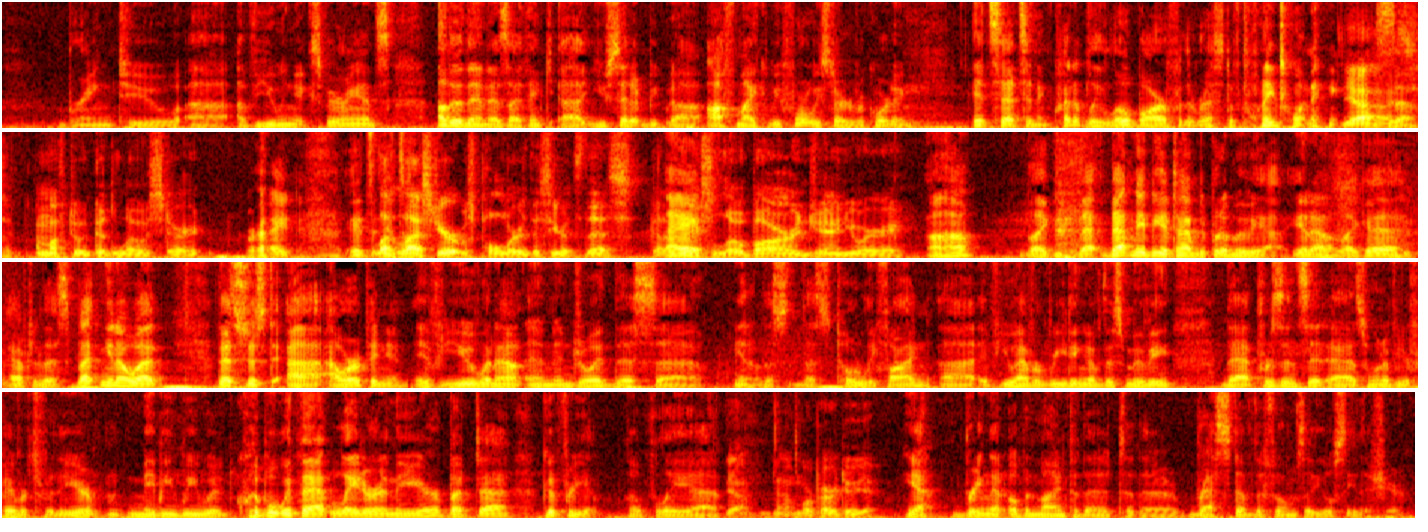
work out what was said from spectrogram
bring to uh, a viewing experience, other than as I think uh, you said it be, uh, off mic before we started recording. It sets an incredibly low bar for the rest of 2020. Yeah, so, I'm off to a good low start. right. It's, La- it's last year it was polar. This year it's this. Got a Hey. nice low bar in January. Uh huh. Like that. That may be a time to put a movie out. You know, like uh, after this. But you know what? That's just uh, our opinion. If you went out and enjoyed this, uh, you know, this that's totally fine. Uh, if you have a reading of this movie that presents it as one of your favorites for the year, m- maybe we would quibble with that later in the year. But uh, good for you. Hopefully, uh, Yeah, no, more power to you. Yeah, bring that open mind to the to the rest of the films that you'll see this year.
